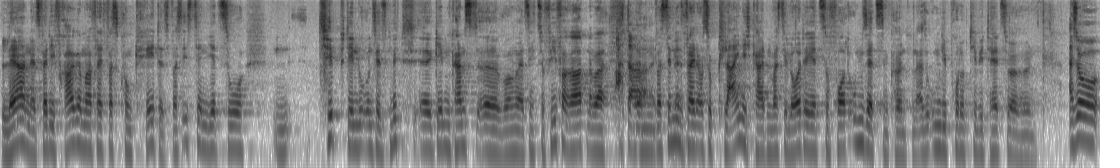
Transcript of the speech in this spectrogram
lernen. Jetzt wäre die Frage mal vielleicht was Konkretes. Was ist denn jetzt so ein Tipp, den du uns jetzt mitgeben kannst, äh, wollen wir jetzt nicht zu viel verraten, aber Ach, da, ähm, was sind denn vielleicht auch so Kleinigkeiten, was die Leute jetzt sofort umsetzen könnten, also um die Produktivität zu erhöhen? Also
